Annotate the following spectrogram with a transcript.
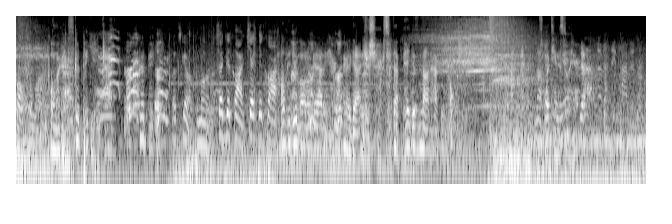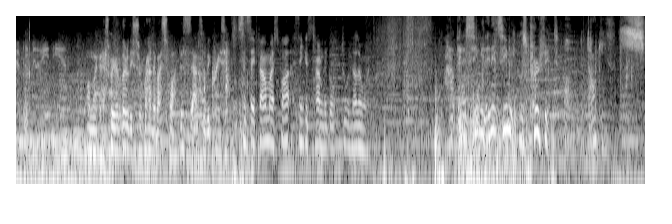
Oh, come on. Oh my goodness, good piggy. Good piggy. Let's go. Come on. Check the car. Check the car. I'll leave you alone. I'll get out of here. I gotta get out of here, Sheriff. That pig is not happy. Oh. SWAT team is still here. Oh my goodness, we are literally surrounded by SWAT. This is absolutely crazy. Since they found my spot, I think it's time to go to another one. I don't, they didn't see me. They didn't see me. It was perfect. Oh, the donkeys. Shh.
